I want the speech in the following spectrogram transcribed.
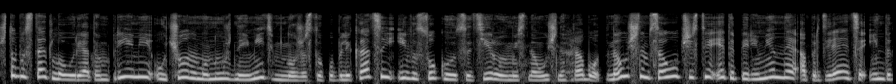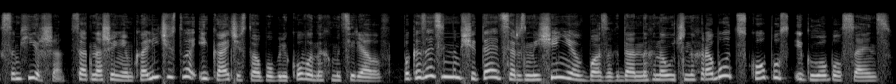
чтобы стать лауреатом премии, ученому нужно иметь множество публикаций и высокую цитируемость научных работ. В научном сообществе эта переменная определяется индексом Хирша – соотношением количества и качества опубликованных материалов. Показательным считается размещение в базах данных научных работ Scopus и Global Science.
